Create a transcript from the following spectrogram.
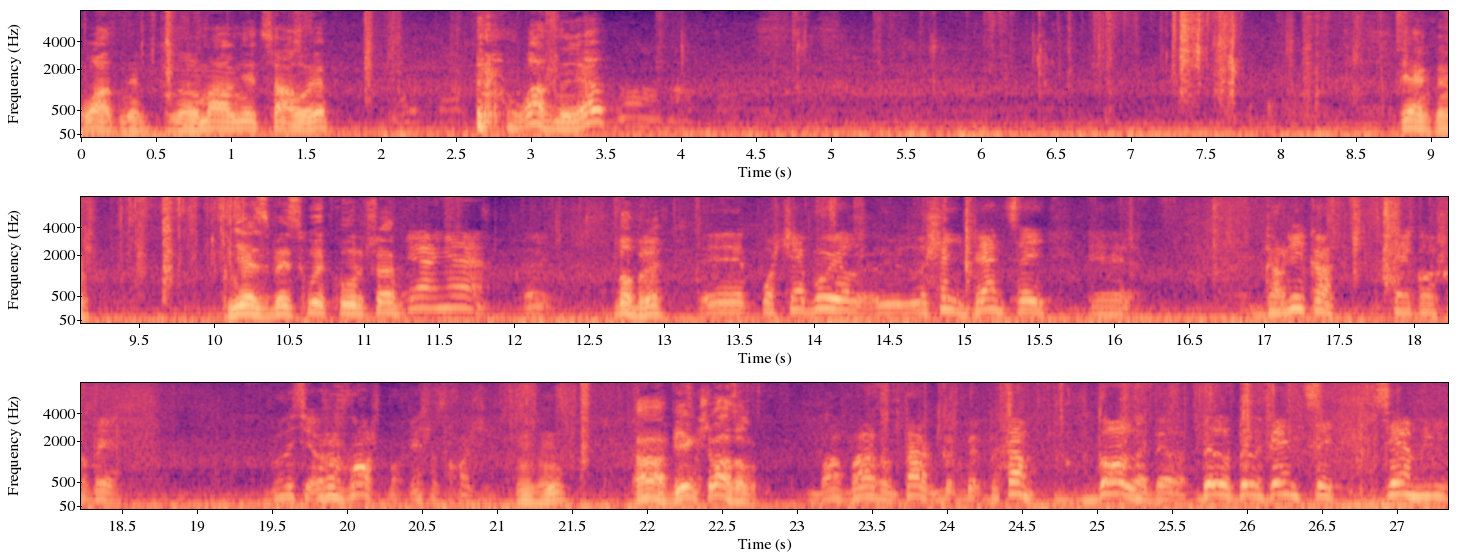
Ładny, normalnie cały. Ładny, nie? Piękny. Niezwykły, kurczę. Nie, nie. Dobry. Y, Potrzebuję leszeń więcej y, garnika tego, żeby wiecie, rozrosło. Wiesz o co chodzi? Mhm. A, większy wazon. Ba- Bardzo, tak, by, by, by tam w dole było, było, było więcej ziemi.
